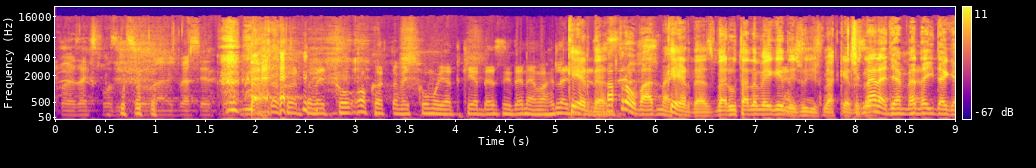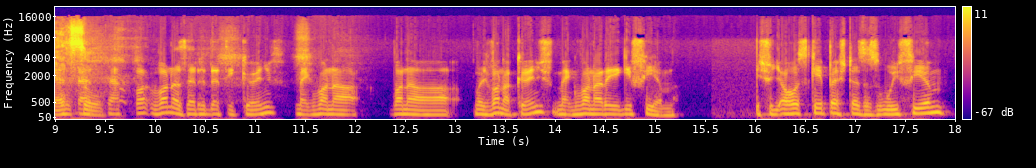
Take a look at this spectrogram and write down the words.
Akkor az expozícióról nem is beszéltünk. Akartam egy, ko- akartam egy komolyat kérdezni, de nem. Legyen Kérdezz. Hát próbáld meg. Kérdezz, mert utána még én is úgyis Csak megkérdezem. ne legyen benne idegen szó. Tehát, tehát van az eredeti könyv, meg van a, van a, vagy van a könyv, meg van a régi film. És hogy ahhoz képest ez az új film,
